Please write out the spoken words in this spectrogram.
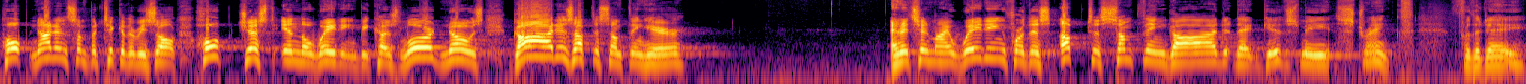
hope not in some particular result, hope just in the waiting, because Lord knows God is up to something here. And it's in my waiting for this up to something God that gives me strength for the day.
